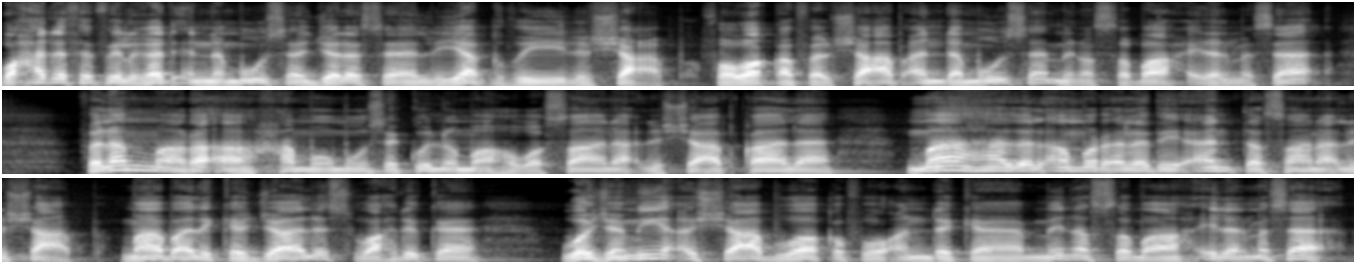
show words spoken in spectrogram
وحدث في الغد أن موسى جلس ليقضي للشعب، فوقف الشعب عند موسى من الصباح إلى المساء، فلما رأى حمو موسى كل ما هو صانع للشعب قال: ما هذا الأمر الذي أنت صانع للشعب؟ ما بالك جالس وحدك وجميع الشعب واقفوا عندك من الصباح إلى المساء؟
